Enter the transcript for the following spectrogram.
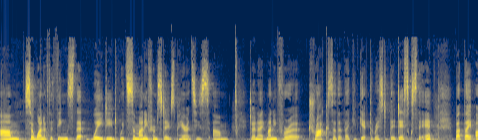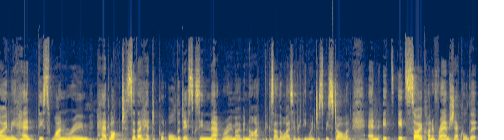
Um, so, one of the things that we did with some money from Steve's parents is um, donate money for a truck so that they could get the rest of their desks there. But they only had this one room padlocked, so they had to put all the desks in that room overnight because otherwise everything would just be stolen. And it's it's so kind of ramshackle that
